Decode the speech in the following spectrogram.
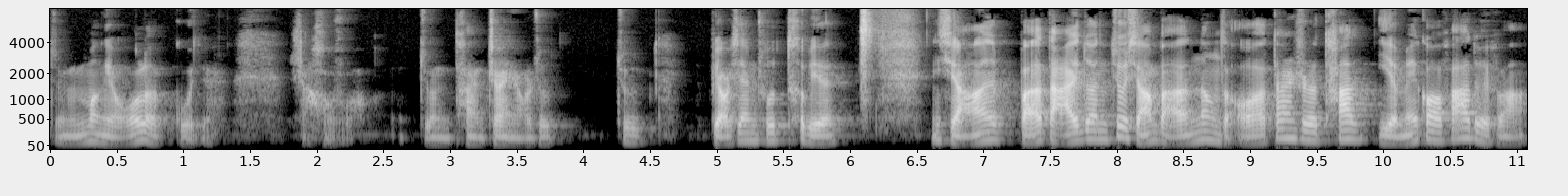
就梦游了，估计。然后就他战友就就表现出特别，你想把他打一顿，就想把他弄走啊，但是他也没告发对方，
